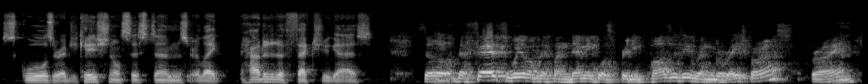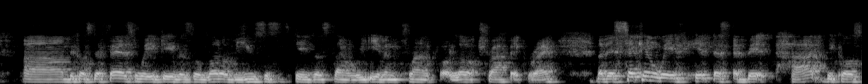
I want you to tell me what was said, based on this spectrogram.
schools or educational systems, or like, how did it affect you guys? So, the first wave of the pandemic was pretty positive and great for us, right? Mm-hmm. Uh, because the first wave gave us a lot of users, it gave us time we even planned for a lot of traffic, right? But the second wave hit us a bit hard because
